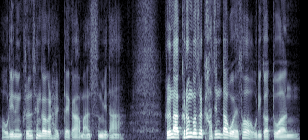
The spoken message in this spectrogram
아, 우리는 그런 생각을 할 때가 많습니다. 그러나 그런 것을 가진다고 해서 우리가 또한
